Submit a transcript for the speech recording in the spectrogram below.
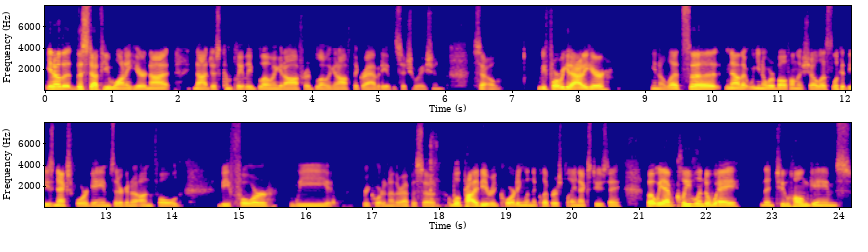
you know, the the stuff you want to hear, not not just completely blowing it off or blowing it off the gravity of the situation. So, before we get out of here, you know, let's uh now that you know we're both on the show, let's look at these next four games that are going to unfold before we record another episode. We'll probably be recording when the Clippers play next Tuesday, but we have Cleveland away, then two home games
